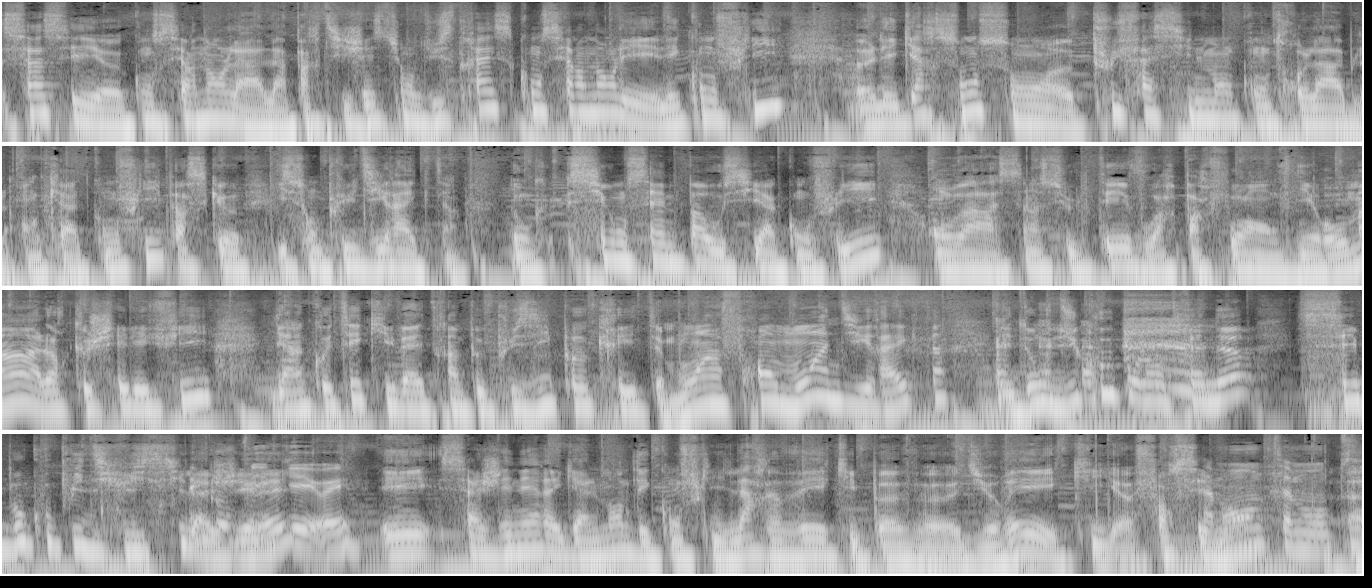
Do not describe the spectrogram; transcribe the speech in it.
ça, c'est euh, concernant la, partie gestion du stress. Concernant les, conflits, euh, les garçons sont euh, plus facilement contrôlables en cas de conflit parce qu'ils sont plus directs. Donc, si on s'aime pas aussi à conflit, on va s'insulter, voire parfois en venir aux mains. Alors que chez les filles, il y a un côté qui va être un peu plus hypocrite, moins franc, moins direct. Et donc, du coup, pour l'entraîneur, c'est beaucoup plus difficile à gérer. Et ça génère également des conflits larvés qui peuvent durer et qui forcément ça monte, ça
